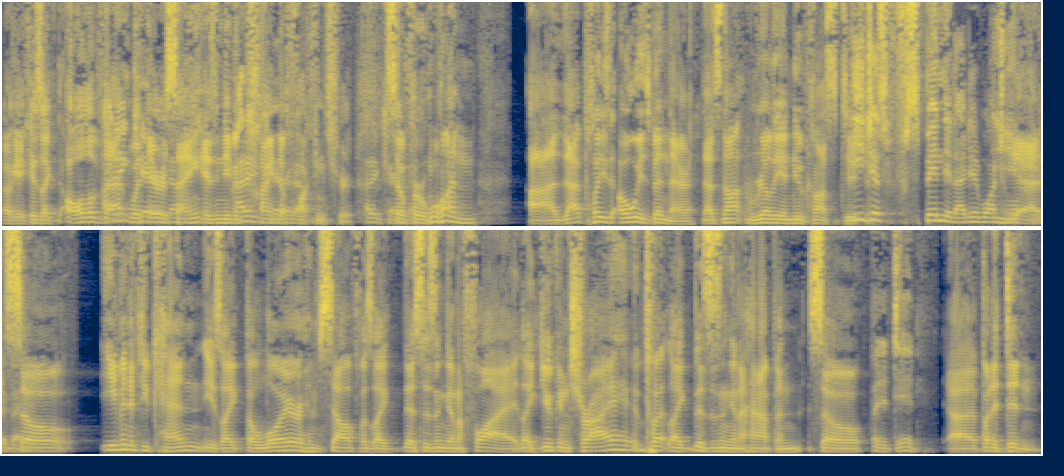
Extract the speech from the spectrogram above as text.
Okay, because like all of that, what they were enough. saying isn't even kind of enough. fucking true. I didn't care So for one, uh, that play's always been there. That's not really a new constitution. He just spinned it. I did watch thing yeah. it. So even if you can, he's like the lawyer himself was like, "This isn't gonna fly. Like you can try, but like this isn't gonna happen." So, But it did. uh, but it didn't.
